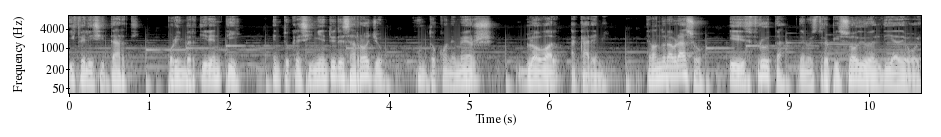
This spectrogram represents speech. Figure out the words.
y felicitarte por invertir en ti, en tu crecimiento y desarrollo junto con Emerge Global Academy. Te mando un abrazo y disfruta de nuestro episodio del día de hoy.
